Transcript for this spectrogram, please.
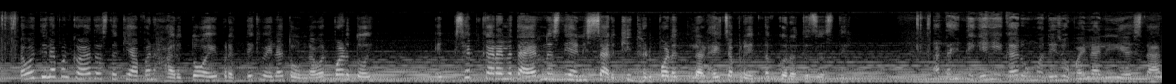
हा पण कळत असतं की आपण हरतोय प्रत्येक वेळेला तोंडावर पडतोय. एक्सेप्ट करायला तयार नसते आणि सारखी धडपडत लढायचा प्रयत्न करतच असते. आता हे तिघेही एका रूममध्ये झोपायला आलेली असतात.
